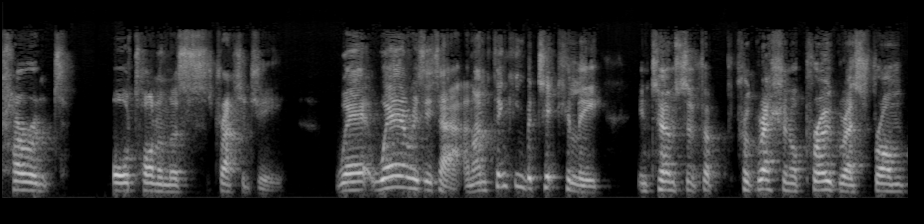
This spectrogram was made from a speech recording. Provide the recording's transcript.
current autonomous strategy? Where, where is it at? And I'm thinking particularly in terms of a progression or progress from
